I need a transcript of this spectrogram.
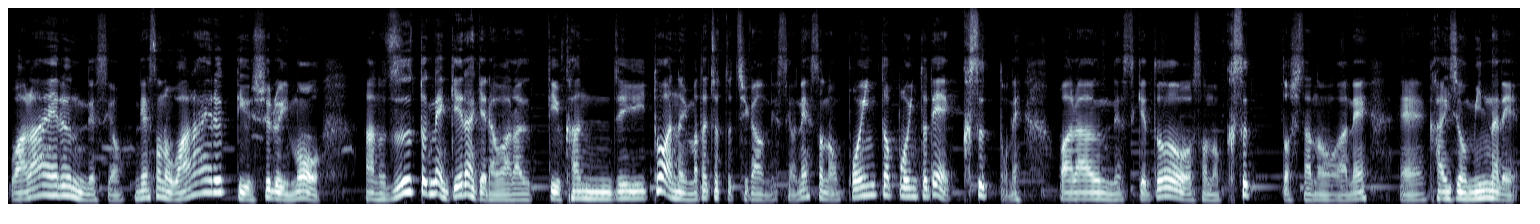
笑えるんですよ。で、その笑えるっていう種類も、あの、ずっとね、ゲラゲラ笑うっていう感じとはね、またちょっと違うんですよね。その、ポイントポイントでクスッとね、笑うんですけど、そのクスッとしたのがね、えー、会場みんなで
